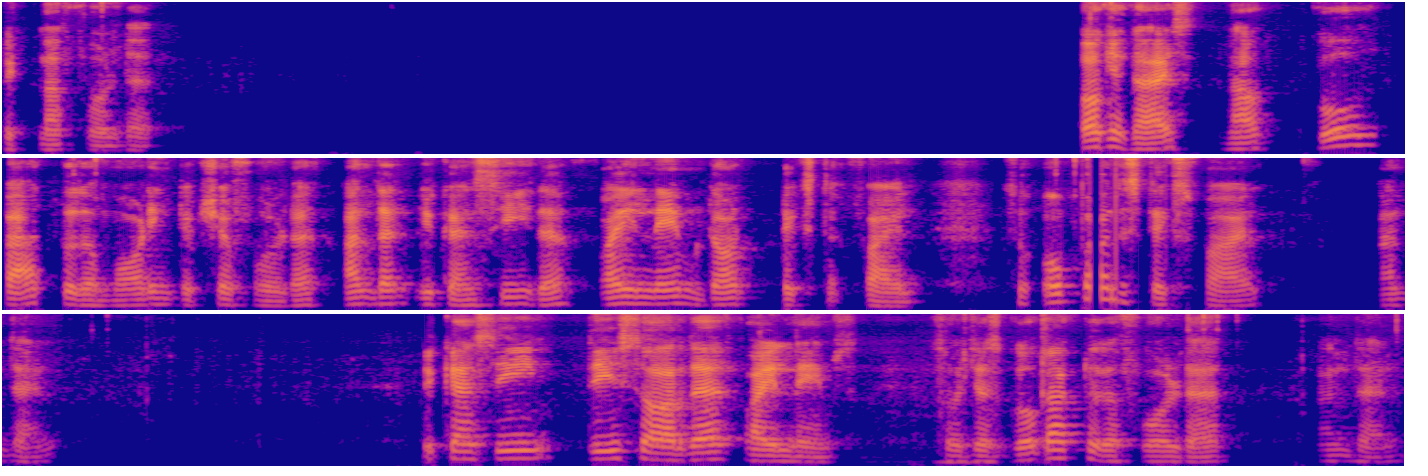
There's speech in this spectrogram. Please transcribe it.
bitmap folder. Okay guys, now go back to the modding texture folder and then you can see the file name dot text file. So open this text file and then you can see these are the file names. So just go back to the folder and then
